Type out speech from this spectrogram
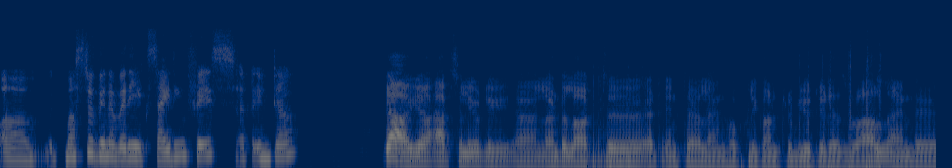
um, it must have been a very exciting phase at Intel. Yeah, yeah, absolutely. Uh, learned a lot uh, at Intel and hopefully contributed as well. And uh,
